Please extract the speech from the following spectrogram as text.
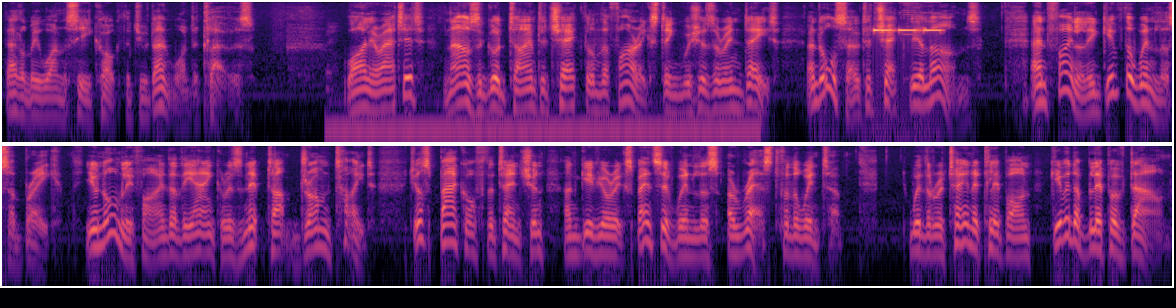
That'll be one seacock that you don't want to close. While you're at it, now's a good time to check that the fire extinguishers are in date, and also to check the alarms. And finally, give the windlass a break. You normally find that the anchor is nipped up drum tight. Just back off the tension and give your expensive windlass a rest for the winter. with the retainer clip on, give it a blip of down.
